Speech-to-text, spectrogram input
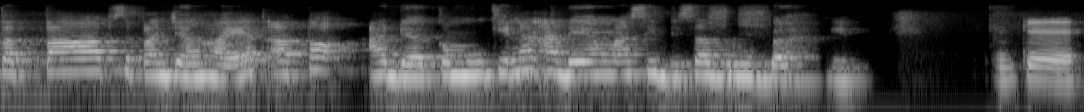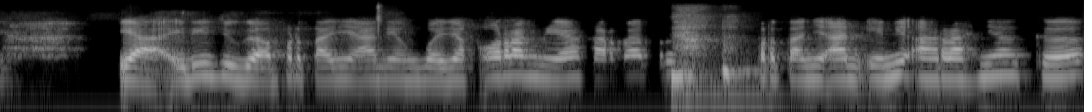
tetap sepanjang hayat atau ada kemungkinan ada yang masih bisa berubah gitu? Oke. Ya, ini juga pertanyaan yang banyak orang ya karena terus pertanyaan ini arahnya ke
